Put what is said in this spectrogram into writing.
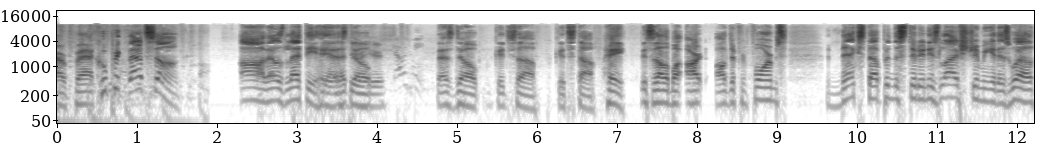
Are back. Who picked that song? Oh, that was Letty. Hey, Yeah, that's Letty right dope. here. That's dope. Good stuff. Good stuff. Hey, this is all about art, all different forms. Next up in the studio, and he's live streaming it as well.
